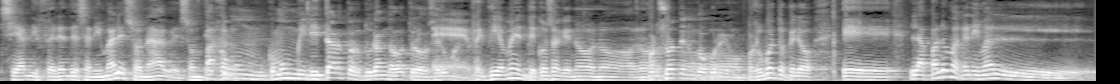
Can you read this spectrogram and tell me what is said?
sean diferentes animales, son aves, son Es pájaros. como un, como un militar torturando a otro ser Eh, humano. efectivamente, cosa que no, no, no- Por suerte nunca ocurrió. Por supuesto, pero eh, la paloma que animal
